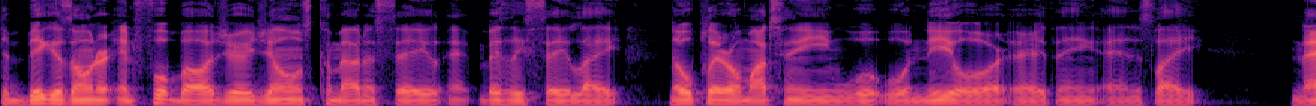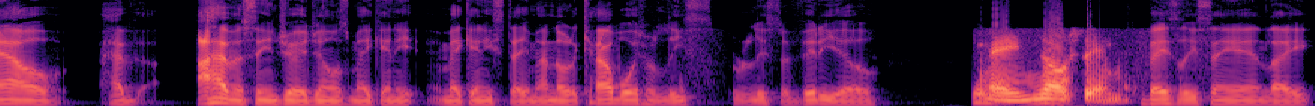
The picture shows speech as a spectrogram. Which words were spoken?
the biggest owner in football, Jerry Jones, come out and say basically say like no player on my team will, will kneel or anything. And it's like now have I haven't seen Jerry Jones make any make any statement. I know the Cowboys released released a video. He made no statement. Basically saying like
